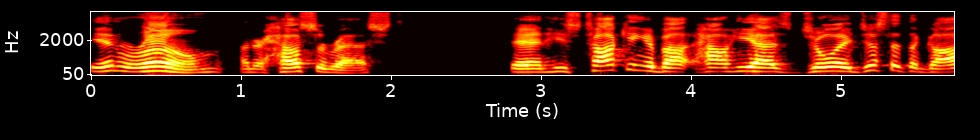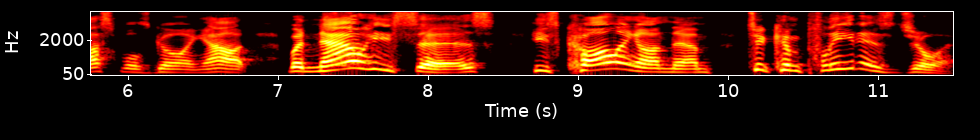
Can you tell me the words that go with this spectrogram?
in Rome under house arrest, and he's talking about how he has joy just that the gospel's going out. But now he says he's calling on them to complete his joy.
